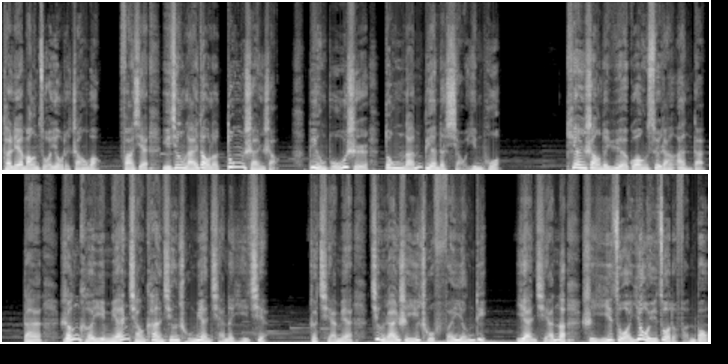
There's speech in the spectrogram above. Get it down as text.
他连忙左右的张望，发现已经来到了东山上，并不是东南边的小阴坡。天上的月光虽然暗淡，但仍可以勉强看清楚面前的一切。这前面竟然是一处坟营地。眼前呢是一座又一座的坟包，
